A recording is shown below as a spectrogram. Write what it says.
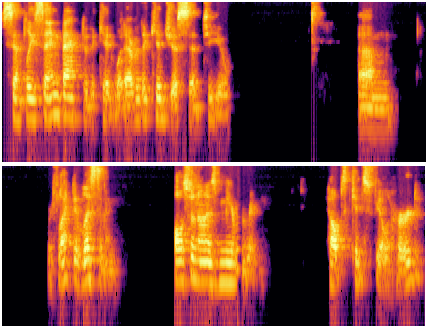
Simply saying back to the kid whatever the kid just said to you. Um, reflective listening, also known as mirroring, helps kids feel heard,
